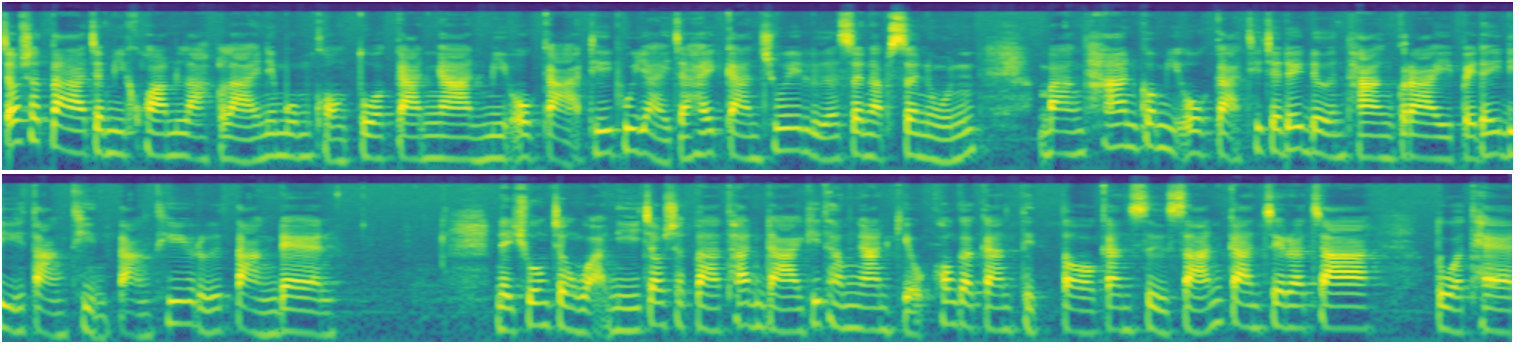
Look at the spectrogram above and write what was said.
เจ้าชะตาจะมีความหลากหลายในมุมของตัวการงาน มีโอกาสที่ผู้ใหญ่จะให้การช่วยเหลือสนับสนุน บางท่านก็มีโอกาสที่จะได้เดินทางไกลไปได้ดีต่างถิ่นต่างที่หรือต่างแดน ในช่วงจังหวะนี้เจ้าชะตาท่านใดที่ทำงานเกี่ยวข้องกับการติดต่อการสื่อสารการเจรจา ตัวแทน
